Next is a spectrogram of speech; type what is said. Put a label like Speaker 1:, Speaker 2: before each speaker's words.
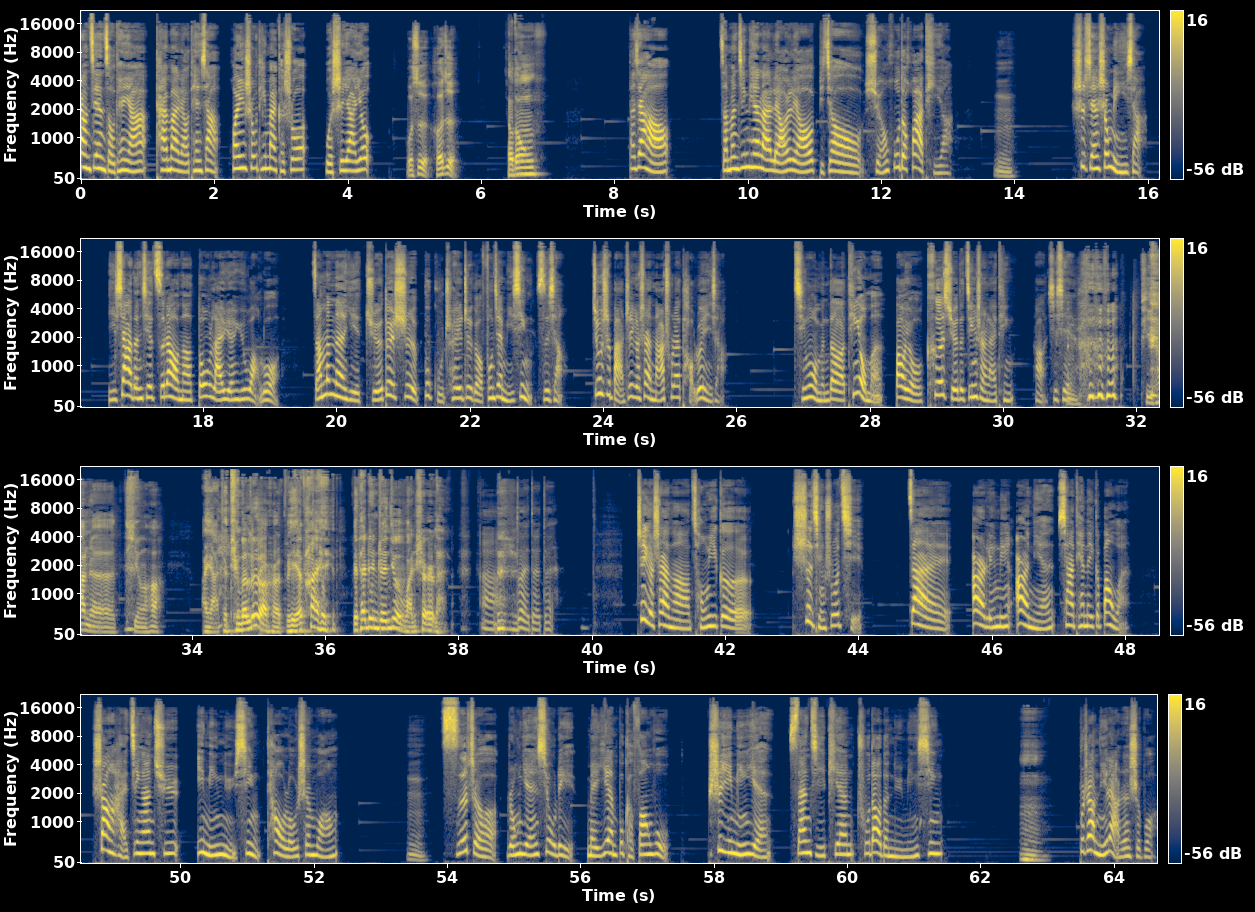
Speaker 1: 仗剑走天涯，开麦聊天下。欢迎收听麦克说，我是亚优。
Speaker 2: 我是盒子，
Speaker 3: 小东，
Speaker 1: 大家好，咱们今天来聊一聊比较玄乎的话题啊。
Speaker 2: 嗯，
Speaker 1: 事先声明一下，以下的那些资料呢，都来源于网络，咱们呢也绝对是不鼓吹这个封建迷信思想，就是把这个事儿拿出来讨论一下，请我们的听友们抱有科学的精神来听。好，谢谢。
Speaker 2: 嗯 批判着听哈。
Speaker 3: 哎呀，就听个乐呵，别太 别太认真就完事儿了。
Speaker 1: 啊，对对对，这个事儿呢，从一个事情说起，在二零零二年夏天的一个傍晚，上海静安区一名女性跳楼身亡，
Speaker 2: 嗯
Speaker 1: 死者容颜秀丽，美艳不可方物，是一名演三级片出道的女明星，
Speaker 3: 嗯，
Speaker 1: 不知道你俩认识不？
